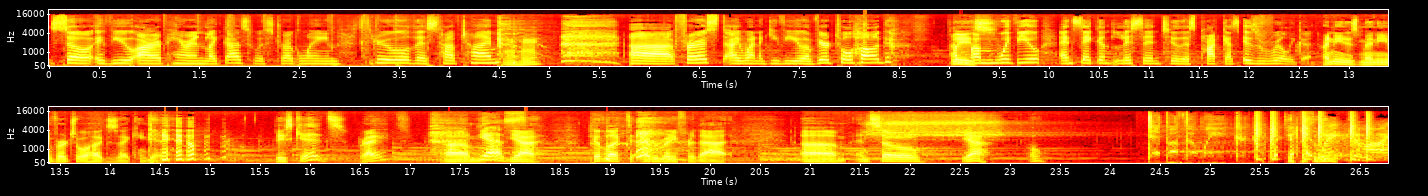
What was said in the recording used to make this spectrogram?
So, if you are a parent like us who is struggling through this tough time, uh, first, I want to give you a virtual hug. I'm- Please. I'm, with you. And second, listen to this podcast. It's really good. I need as many virtual hugs as I can get. These kids, right? Um, Yes. Yeah. Good luck to everybody for that. Um, and so, yeah. Oh, Tip of the week. tip of the week. till I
